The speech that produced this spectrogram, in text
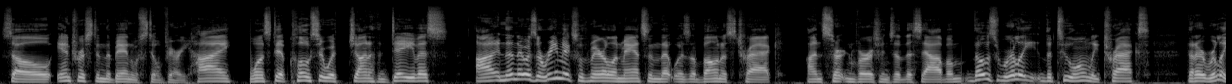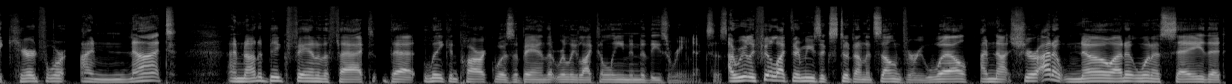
So interest in the band was still very high. One Step Closer with Jonathan Davis. Uh, and then there was a remix with Marilyn Manson that was a bonus track on certain versions of this album. Those really the two only tracks that I really cared for. I'm not I'm not a big fan of the fact that Linkin Park was a band that really liked to lean into these remixes. I really feel like their music stood on its own very well. I'm not sure. I don't know. I don't want to say that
